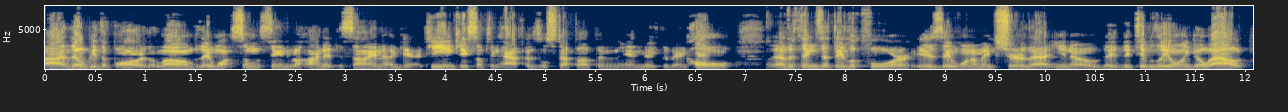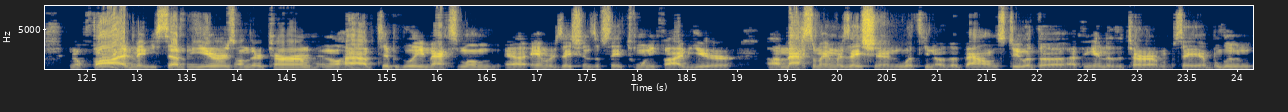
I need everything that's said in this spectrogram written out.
uh, they'll be the borrower of the loan, but they want someone standing behind it to sign a guarantee in case something happens. They'll step up and, and make the bank whole. The other things that they look for is they want to make sure that, you know, they, they typically only go out, you know, five, maybe seven years on their term, and they'll have typically maximum uh, amortizations of, say, 25 year uh, maximum amortization with you know the balance due at the at the end of the term, say a balloon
